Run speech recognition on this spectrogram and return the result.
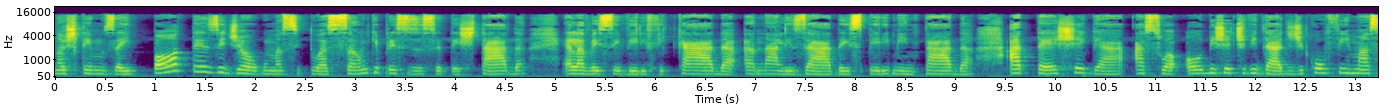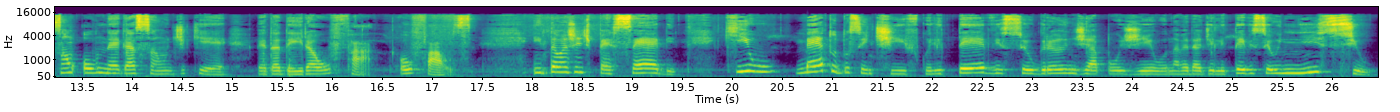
nós temos a hipótese de alguma situação que precisa ser testada, ela vai ser verificada, analisada, experimentada até chegar à sua objetividade de confirmação ou negação de que é verdadeira ou, fa ou falsa. Então a gente percebe que o método científico, ele teve seu grande apogeu, na verdade ele teve seu início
